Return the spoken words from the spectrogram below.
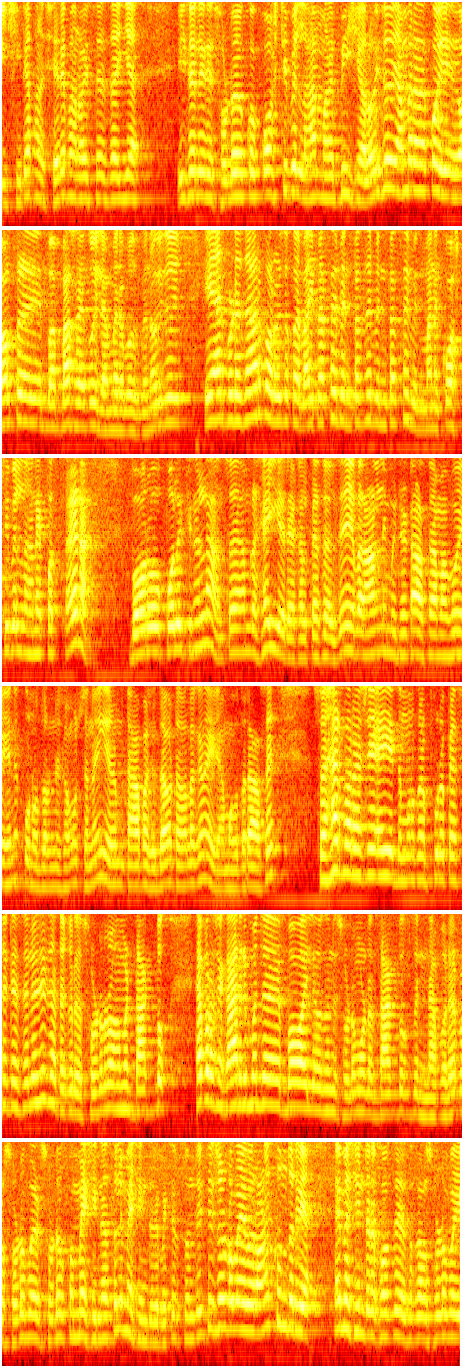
এই সেরে ফান সেরে ফান হয়েছে যাইয়া ইতালির ছোট কষ্টি পেলাম মানে বিশাল। ওই যে আমরা অল্প বাসায় কইলাম, এরা বলবেন ওই যে এয়ারপোর্টে যাওয়ার পর ওই যে কয়, ভাই পেঁচাইবেন পেঁচাইবেন পেঁচাইবেন মানে কষ্টি না কথা তাই না? বড় পলিথিনে লান চাই আমরা হেই রেখাল পেঁচাইল যে এবার আনলিমিটেড আছে আমাকে এখানে কোনো ধরনের সমস্যা নেই এরকম টাকা পয়সা দেওয়া টাকা লাগে না আমাকে ধরে আছে। সো হ্যার পর আসে এই মনে করেন পুরো পেঁচাইটা চলে যাতে করে ছোট রকমের দাগ দোক এরপর সে গাড়ির মধ্যে বয়াইলে ওখানে ছোটো মোটো দাগ দোক না পড়ে। এরপর ছোটো ভাই ছোটো মেশিন আসলে মেশিন ধরে ভিতরে তুলতে ছোটো ভাই এবার অনেকক্ষণ ধরে এই মেশিনটা খুঁজতে আছে, কারণ ছোটো ভাই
